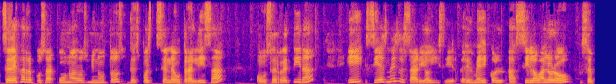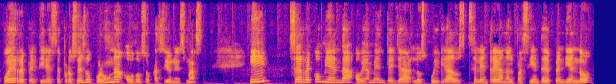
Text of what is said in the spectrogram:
Se deja reposar uno a dos minutos, después se neutraliza o se retira y si es necesario y si el médico así lo valoró, se puede repetir ese proceso por una o dos ocasiones más. Y se recomienda, obviamente ya los cuidados se le entregan al paciente dependiendo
